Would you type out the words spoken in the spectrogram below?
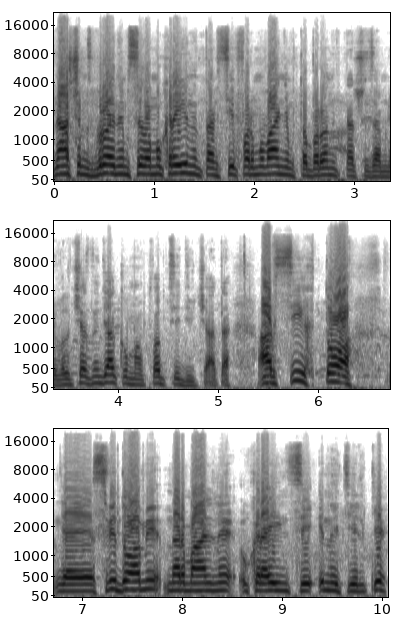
нашим Збройним силам України та всім формуванням, хто боронить нашу землю. Величезне дякуємо, хлопці і дівчата. А всі, хто е, свідомі, нормальні українці і не тільки,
